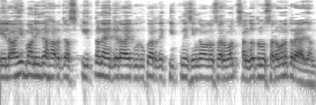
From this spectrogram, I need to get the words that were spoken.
ਇਲਾਹੀ ਬਾਣੀ ਦਾ ਹਰ ਜਸ ਕੀਰਤਨ ਹੈ, ਜਿਹੜਾ ਹੈ ਗੁਰੂ ਘਰ ਦੇ ਕੀਰਤਨੀ ਸਿੰਘਾਂ ਵੱਲੋਂ ਸਰਵਣ, ਸੰਗਤ ਨੂੰ ਸਰਵਣ ਕਰਾਇਆ ਜਾਂਦਾ ਹੈ।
